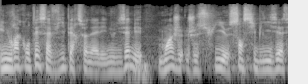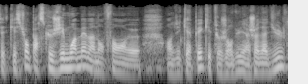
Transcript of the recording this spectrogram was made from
Il nous racontait sa vie personnelle. Il nous disait, mais moi, je, suis sensibilisé à cette question parce que j'ai moi-même un enfant handicapé qui est aujourd'hui un jeune adulte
